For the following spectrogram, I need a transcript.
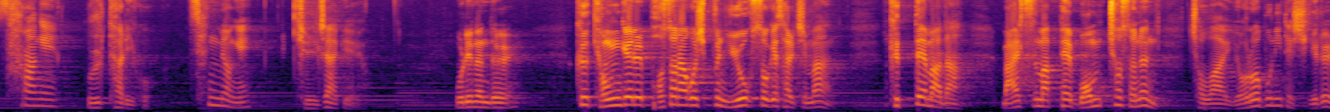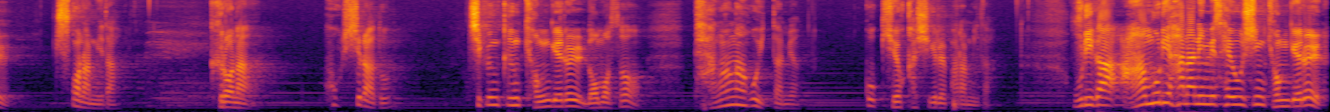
사랑의 울타리고 생명의 길잡이에요. 우리는 늘 그 경계를 벗어나고 싶은 유혹 속에 살지만 그때마다 말씀 앞에 멈춰서는 저와 여러분이 되시기를 축원합니다. 그러나 혹시라도 지금 그 경계를 넘어서 방황하고 있다면 꼭 기억하시기를 바랍니다. 우리가 아무리 하나님이 세우신 경계를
